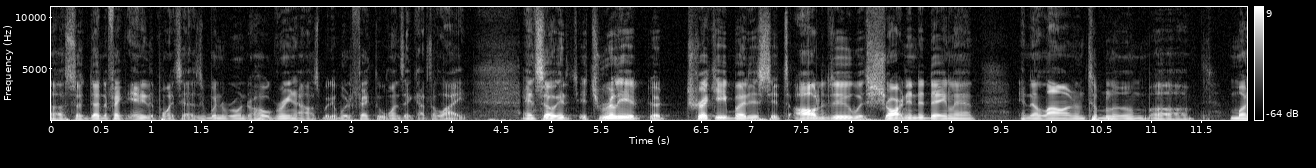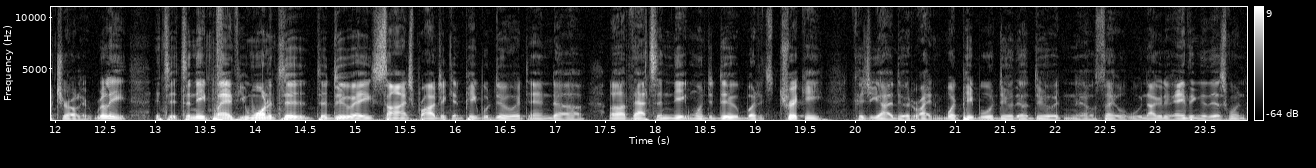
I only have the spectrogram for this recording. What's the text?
uh, so it doesn't affect any of the points. As It wouldn't ruin the whole greenhouse, but it would affect the ones that got the light. And so it, it's really a, a tricky, but it's it's all to do with shortening the day length and allowing them to bloom uh, much earlier. Really, it's it's a neat plan. If you wanted to to do a science project and people do it, and uh, uh, that's a neat one to do, but it's tricky because you got to do it right. And what people will do, they'll do it, and they'll say, well, we're not going to do anything to this one,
